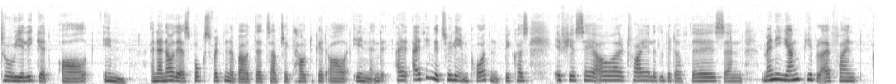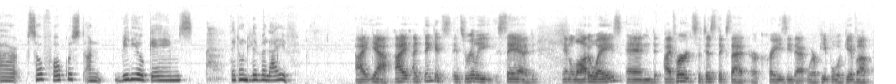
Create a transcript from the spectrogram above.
to really get all in. And I know there's books written about that subject, how to get all in. And I, I think it's really important because if you say, oh, I'll try a little bit of this, and many young people I find are so focused on video games, they don't live a life. I yeah, I, I think it's it's really sad in a lot of ways, and I've heard statistics that are crazy that where people would give up,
